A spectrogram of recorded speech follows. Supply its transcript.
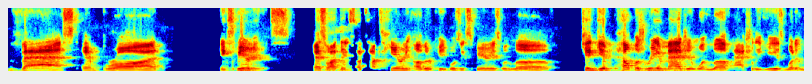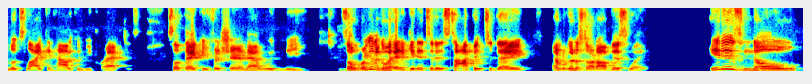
vast and broad experience and so. I think mm-hmm. sometimes hearing other people's experience with love can give help us reimagine what love actually is, what it looks like, and how it can be practiced. So thank you for sharing that with me. So mm-hmm. we're going to go ahead and get into this topic today, and we're going to start off this way. It is no,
